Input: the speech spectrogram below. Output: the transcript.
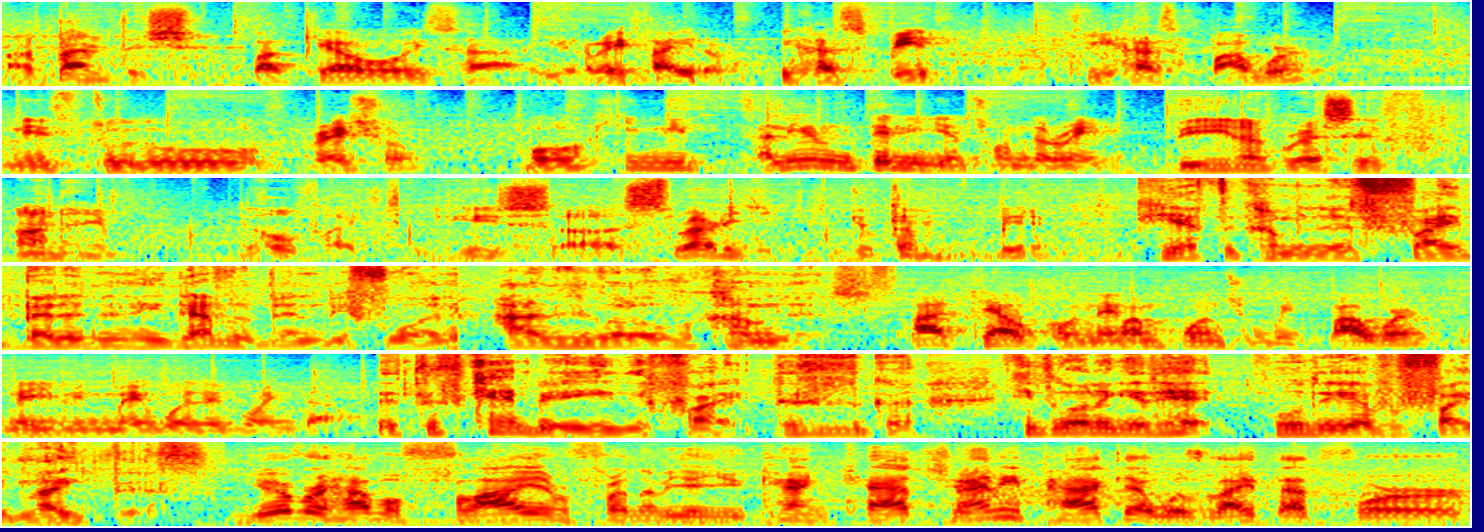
advantage. Pacquiao is a great fighter. He has speed, he has power, needs to do pressure, but he needs a little intelligence on the ring. Being aggressive on him the whole fight. His uh, strategy, you can beat him. He has to come in this fight better than he's ever been before. How is he going to overcome this? Pacquiao connect one punch with power, maybe Mayweather going down. This, this can't be an easy fight. This is a good, he's going to get hit. Who do you ever fight like this? You ever have a fly in front of you and you can't catch it? Manny Pacquiao was like that for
